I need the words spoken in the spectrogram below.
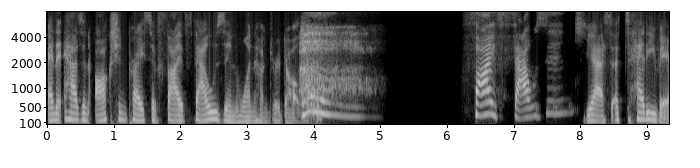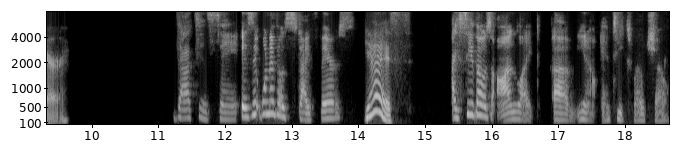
and it has an auction price of $5,100. Five thousand? yes, a teddy bear. That's insane. Is it one of those Steiff bears? Yes. I see those on like um, you know, Antiques Roadshow.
